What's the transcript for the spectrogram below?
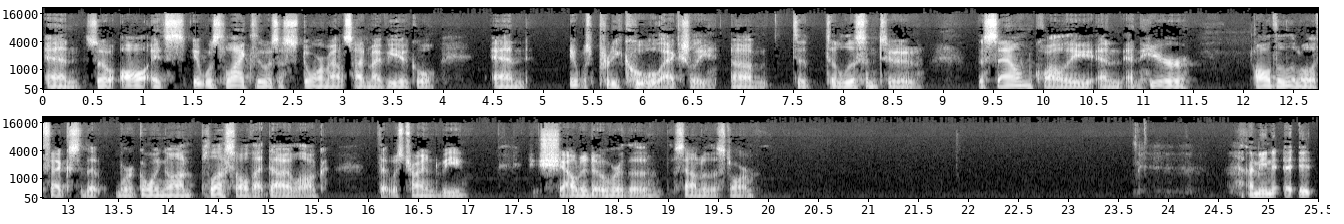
And so all it's it was like there was a storm outside my vehicle, and it was pretty cool actually um, to to listen to the sound quality and and hear all the little effects that were going on, plus all that dialogue that was trying to be shouted over the, sound of the storm. I mean, it,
